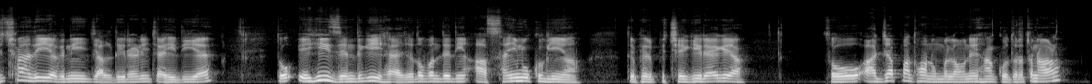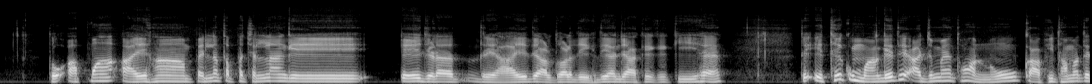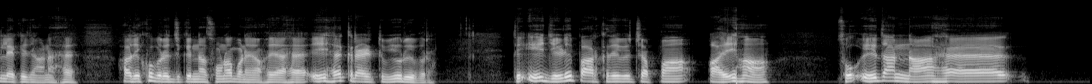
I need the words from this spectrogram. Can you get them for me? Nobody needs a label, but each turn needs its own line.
ਖਾਹਿਸ਼ਾਂ ਦੀ ਅਗਨੀ ਜਲਦੀ ਰਹਿਣੀ ਚਾਹੀਦੀ ਹੈ। ਤੋ ਇਹੀ ਜ਼ਿੰਦਗੀ ਹੈ, ਜਦੋਂ ਬੰਦੇ ਦੀਆਂ ਆਸਾਂ ਹੀ ਮੁੱਕ ਗਈਆਂ ਤੇ ਫਿਰ ਪਿੱਛੇ ਕੀ ਰਹਿ ਗਿਆ। ਸੋ ਅੱਜ ਆਪਾਂ ਤੁਹਾਨੂੰ ਮਿਲਾਉਨੇ ਹਾਂ ਕੁਦਰਤ ਨਾਲ। ਤੋ ਆਪਾਂ ਆਏ ਹਾਂ, ਪਹਿਲਾਂ ਤਾਂ ਆਪਾਂ ਚੱਲਾਂਗੇ। ਇਹ ਜਿਹੜਾ ਦਰਿਆ ਇਹਦੇ ਆਲੇ ਦੁਆਲੇ ਦੇਖਦੇ ਹਾਂ ਜਾ ਕੇ ਕਿ ਕੀ ਹੈ। ਤੇ ਇੱਥੇ ਘੁੰਮਾਂਗੇ ਤੇ ਅੱਜ ਮੈਂ ਤੁਹਾਨੂੰ ਕਾਫੀ ਥਾਵਾਂ ਤੇ ਲੈ ਕੇ ਜਾਣਾ ਹੈ। ਆ ਦੇਖੋ ਬ੍ਰਿਜ ਕਿੰਨਾ ਸੋਹਣਾ ਬਣਿਆ ਹੋਇਆ ਹੈ। ਇਹ ਹੈ ਕ੍ਰੈਡਿਟ ਵਿਊ ਰਿਵਰ। ਤੇ ਇਹ ਜਿਹੜੇ ਪਾਰਕ ਦੇ ਵਿੱਚ ਆਪਾਂ ਆਏ ਹਾਂ ਸੋ ਇਹਦਾ ਨਾਂ ਹੈ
